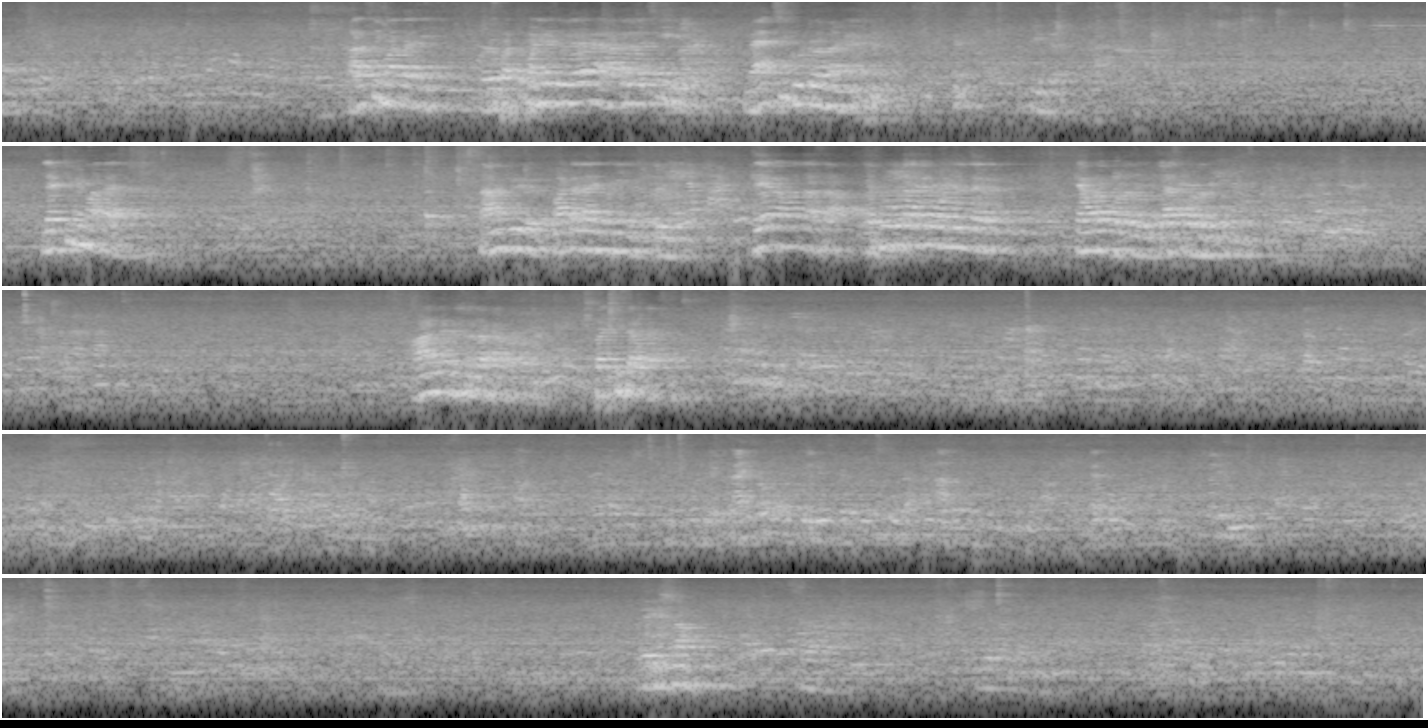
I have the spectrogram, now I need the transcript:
அரசி மாதாஜி ஒரு பத்து பன்னிரெண்டு பேரை ஆட்டில் வச்சு மேட்சி கூட்டு வந்தாங்க. லட்சுமி மாதாஜி சாங்கு பாட்டெல்லாம் இது பண்ணி ஜெய ராமதாசா எப்போ உள்ளாலே ஓடிருந்தாரு கேமரா போடுறது கிளாஸ் போடுறது ஆனந்த கிருஷ்ணதாசா பச்சி சாப்பிட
